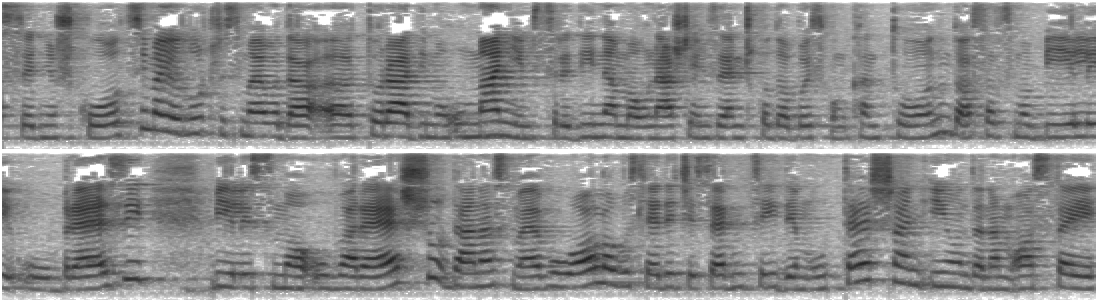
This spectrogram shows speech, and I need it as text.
srednjoškolcima i odlučili smo evo da to radimo u manjim sredinama u našem Zeničko-Dobojskom kantonu. Dosad smo bili u Brezi, bili smo u Varešu, danas smo evo u Olovu, sljedeće sedmice ide idemo u Tešanj i onda nam ostaje,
